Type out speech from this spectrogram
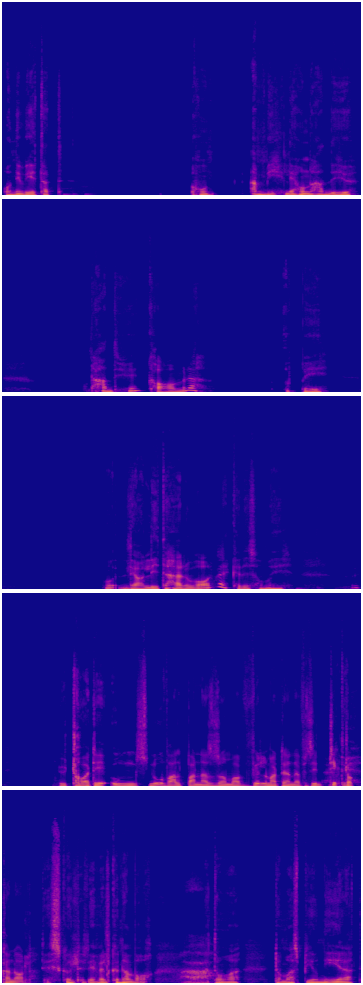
och ni vet att hon, Amelia, hon hade ju hon hade ju en kamera uppe i ja, lite här och var verkar det som. I, du tror att det är ung snorvalparna som har filmat henne för sin TikTok-kanal? det skulle det väl kunna vara. Att de har, de har spionerat,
